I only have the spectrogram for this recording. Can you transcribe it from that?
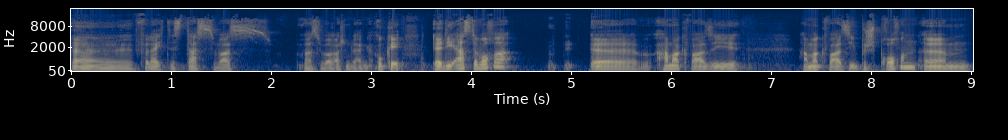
äh, vielleicht ist das was, was überraschend werden kann. Okay, äh, die erste Woche äh, haben wir quasi, haben wir quasi besprochen. Ähm,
